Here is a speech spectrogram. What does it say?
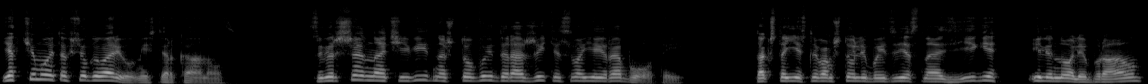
Я к чему это все говорю, мистер Каннелс? Совершенно очевидно, что вы дорожите своей работой. Так что если вам что-либо известно о Зиге или Ноле Браун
